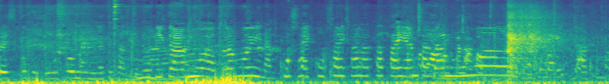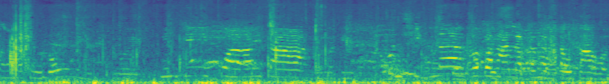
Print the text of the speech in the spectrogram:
Hindi ka mo, aglamoy, nagkusay-kusay kalata tayan sa danuwa. Hindi ko ay ta. Ang signal, o pangalan ka magtaw-tawag.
